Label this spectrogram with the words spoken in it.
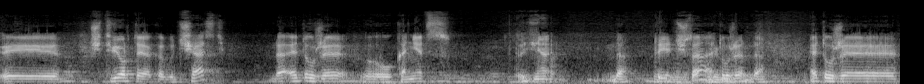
э, четвертая как бы, часть, да, это уже э, конец дня. Да, три часа, это уже, да, это уже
